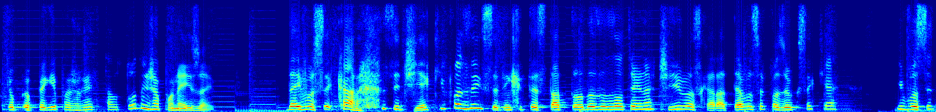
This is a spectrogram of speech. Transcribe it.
Que eu, eu peguei pra jogar, ele tava todo em japonês, velho. Daí você, cara, você tinha que fazer isso, você tem que testar todas as alternativas, cara, até você fazer o que você quer. E você,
